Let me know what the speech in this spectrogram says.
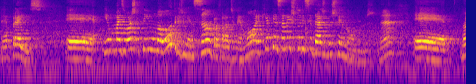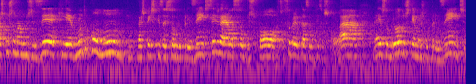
né, para isso. É, eu, mas eu acho que tem uma outra dimensão para falar de memória, que é pensar na historicidade dos fenômenos. Né? É, nós costumamos dizer que é muito comum nas pesquisas sobre o presente, seja elas sobre esporte, sobre a educação física escolar, né, sobre outros temas do presente,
